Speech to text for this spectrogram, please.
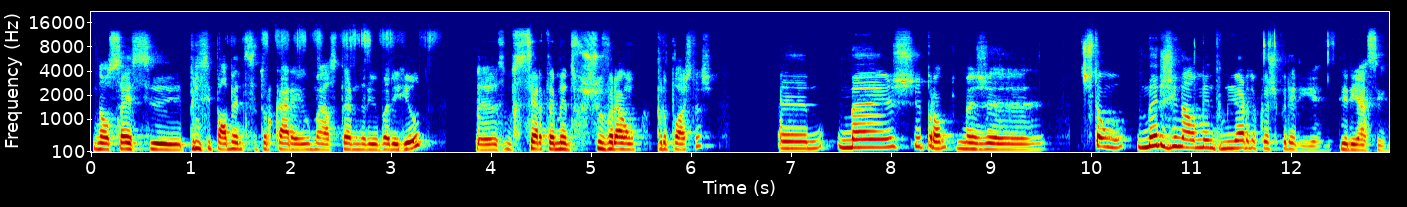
Não sei se, principalmente se trocarem o Miles Turner e o Buddy Hill, eh, certamente choverão propostas. Uh, mas pronto, mas uh, estão marginalmente melhor do que eu esperaria, diria assim.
